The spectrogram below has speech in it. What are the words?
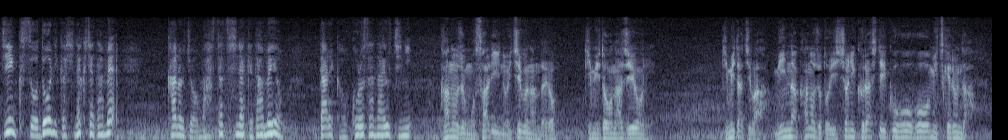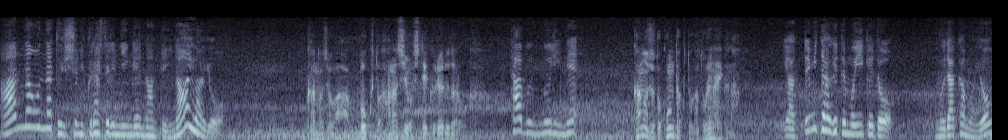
ジンクスをどうにかしなくちゃダメ。彼女を抹殺しなきゃダメよ。誰かを殺さないうちに。彼女もサリーの一部なんだよ。君と同じように。君たちはみんな彼女と一緒に暮らしていく方法を見つけるんだ。あんな女と一緒に暮らせる人間なんていないわよ。彼女は僕と話をしてくれるだろうか。多分無理ね。彼女とコンタクトが取れないかな。やってみてあげてもいいけど無駄かもよ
